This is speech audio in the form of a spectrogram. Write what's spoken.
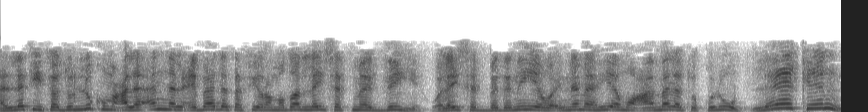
التي تدلكم على أن العبادة في رمضان ليست مادية وليست بدنية وإنما هي معاملة قلوب. لكن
